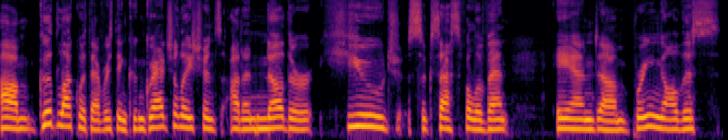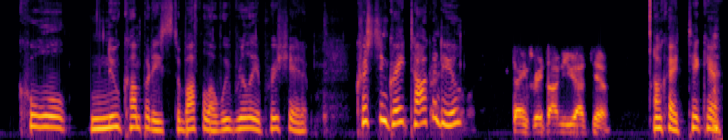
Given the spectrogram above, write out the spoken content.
Um, good luck with everything. Congratulations on another huge successful event and um, bringing all this cool new companies to Buffalo. We really appreciate it. Christian, great talking to you. Thanks, great talking to you guys too. Okay, take care.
